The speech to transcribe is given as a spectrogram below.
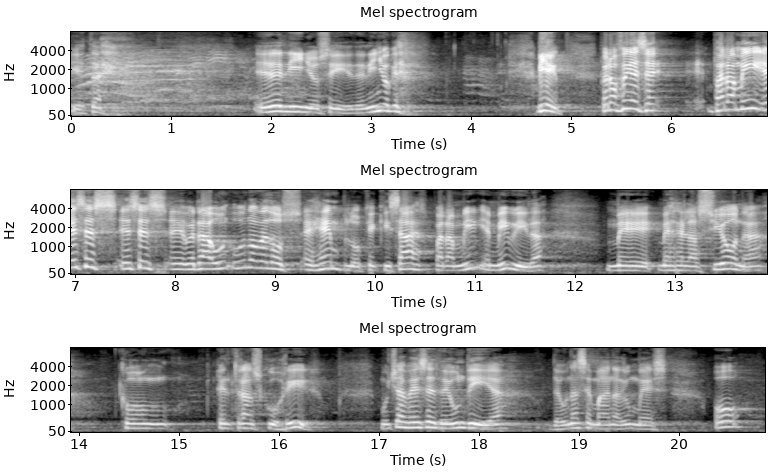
Y está, es de niño, sí, de niño que... Bien, pero fíjense, para mí ese es, ese es eh, ¿verdad? uno de los ejemplos que quizás para mí en mi vida me, me relaciona con el transcurrir, muchas veces de un día, de una semana, de un mes o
